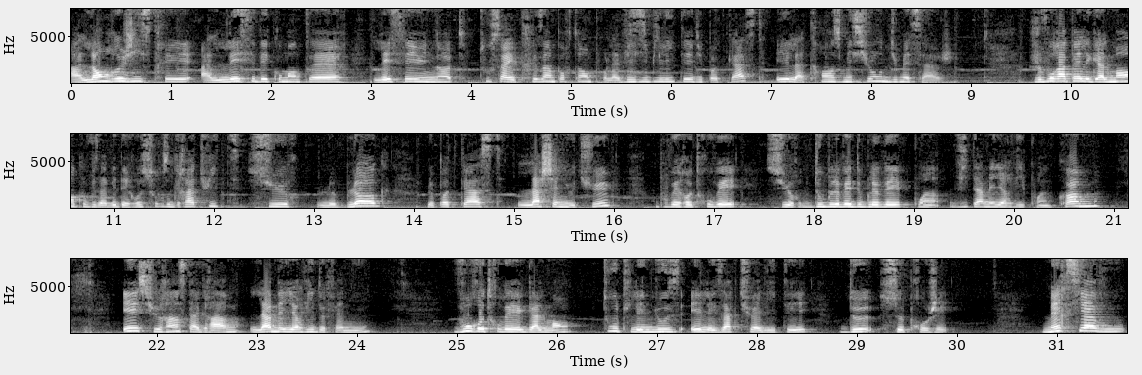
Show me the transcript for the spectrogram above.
à l'enregistrer, à laisser des commentaires laissez une note. Tout ça est très important pour la visibilité du podcast et la transmission du message. Je vous rappelle également que vous avez des ressources gratuites sur le blog, le podcast, la chaîne YouTube. Vous pouvez retrouver sur www.vitameilleurvie.com et sur Instagram, la meilleure vie de Fanny. Vous retrouvez également toutes les news et les actualités de ce projet. Merci à vous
